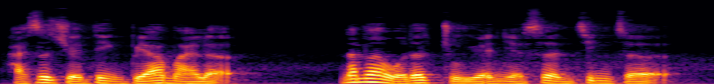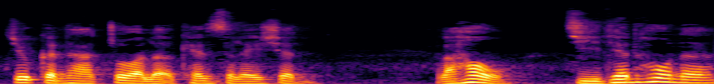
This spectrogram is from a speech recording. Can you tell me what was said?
还是决定不要买了，那么我的组员也是很尽责，就跟他做了 cancellation。然后几天后呢，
